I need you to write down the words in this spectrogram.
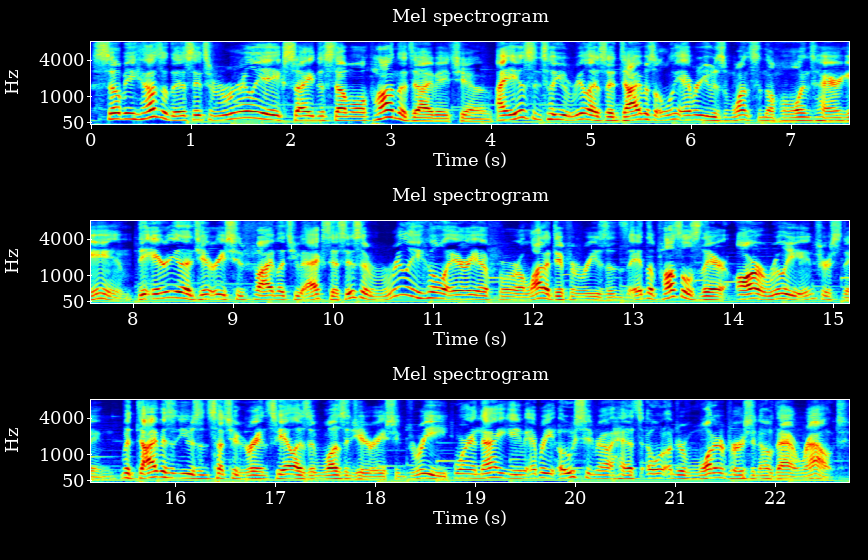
So because of this, it's really exciting to stumble upon the Dive HM. I is until you realize that Dive was only ever used once in the whole entire game. The area that Generation 5 lets you access is a really cool area for a lot of different reasons, and the puzzles there are really interesting. But Dive isn't used in such a grand scale as it was in Generation 3, where in that game, every ocean route had its own underwater version of that route.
